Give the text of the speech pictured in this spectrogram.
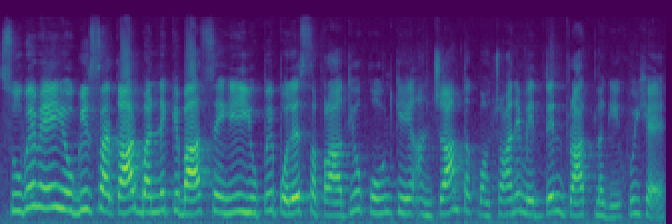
सूबे में योगी सरकार बनने के बाद से ही यूपी पुलिस अपराधियों को उनके अंजाम तक पहुँचाने में दिन रात लगी हुई है।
